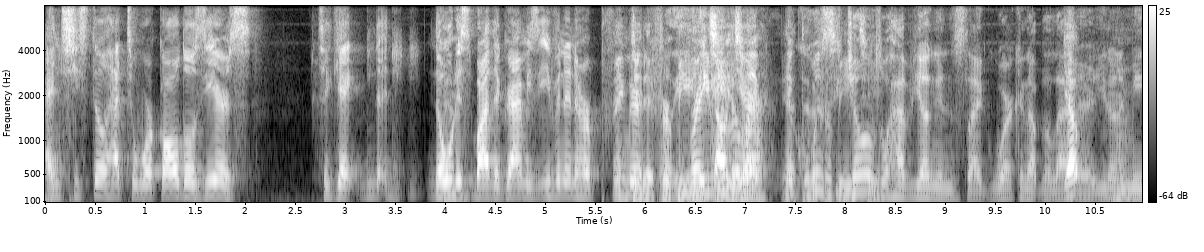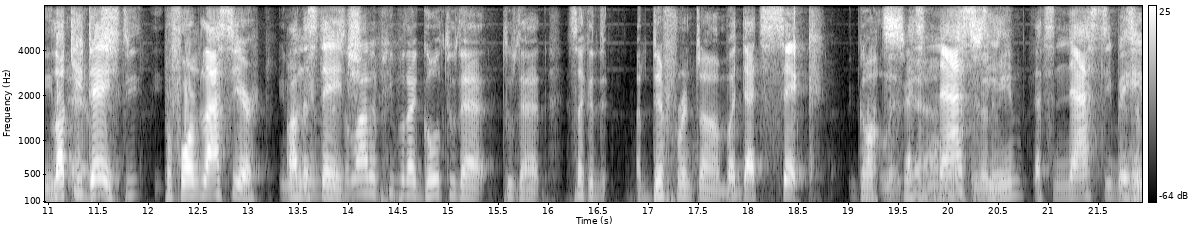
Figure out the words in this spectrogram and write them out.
And she still had to work all those years to get n- noticed by the Grammys, even in her premier did it for Well, breakout even year. like, Yeah, and did for Quincy Jones will have youngins like working up the ladder. You know what I mean? Lucky And Day Ste- performed last year you know on the I mean? There's stage. a lot of people that go through that. Through that, it's like a, a different. Um, But that's sick. Gauntlet. That's Yeah. nasty. You know what I mean? That's nasty behavior. It's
